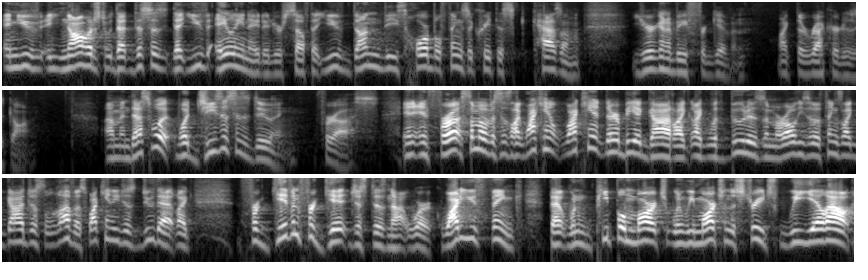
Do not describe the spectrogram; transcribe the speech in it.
and you've acknowledged that this is that you've alienated yourself, that you've done these horrible things to create this chasm, you're going to be forgiven. Like the record is gone. Um, and that's what, what Jesus is doing for us. And, and for us, some of us is like, why can't, why can't there be a God like, like with Buddhism or all these other things? Like, God just love us. Why can't He just do that? Like, forgive and forget just does not work. Why do you think that when people march, when we march in the streets, we yell out,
